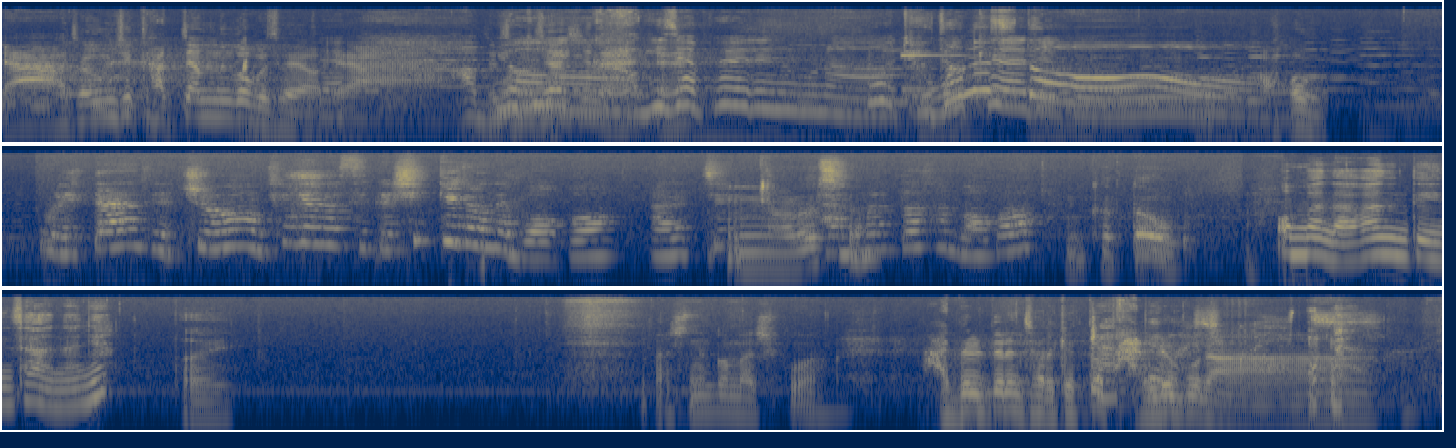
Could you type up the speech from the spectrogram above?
야, 저 음식 각 잡는 거 보세요. 네. 야, 아, 저 진짜시네. 각이 네. 잡혀야 되는구나. 어, 대단하시다. 어우, 뭐 일단 대충 챙겨놨으니까 식기 전에 먹어. 알았지? 응, 알았어. 밥만 떠서 먹어. 갔다 오. 엄마 나가는데 인사 안 하냐? bye. 맛있는 거 마시고 와. 아들들은 저렇게 또 다르구나.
